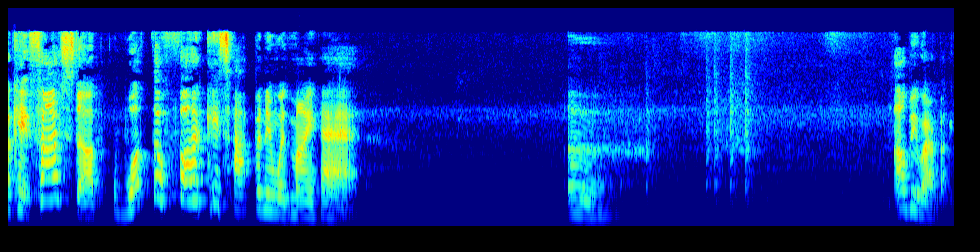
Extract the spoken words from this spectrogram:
Okay, first up, what the fuck is happening with my hair? Ugh. I'll be right back.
